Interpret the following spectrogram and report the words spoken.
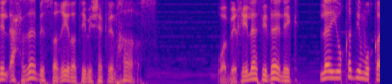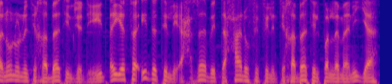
للأحزاب الصغيرة بشكل خاص. وبخلاف ذلك، لا يقدم قانون الانتخابات الجديد أي فائدة لأحزاب التحالف في الانتخابات البرلمانية،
